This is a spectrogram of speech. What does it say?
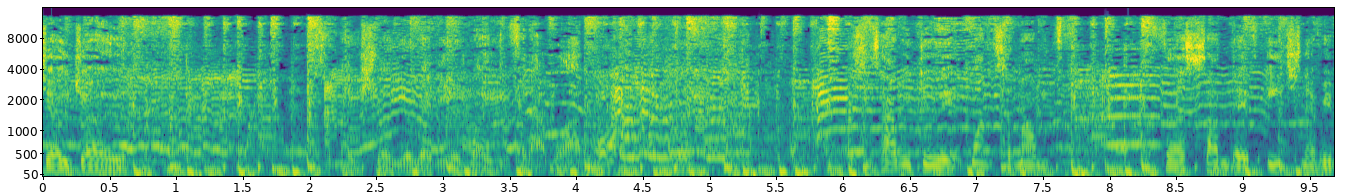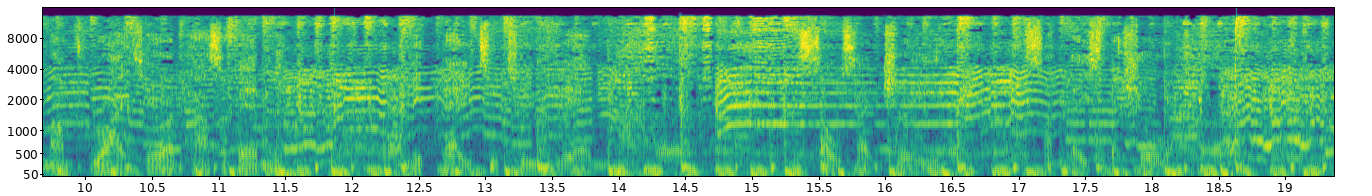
JoJo. So make sure you're ready and waiting for that one. This is how we do it once a month. First Sunday of each and every month, right here on House of FM, midday to 2 p.m. The Soul Sanctuary Sunday special.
